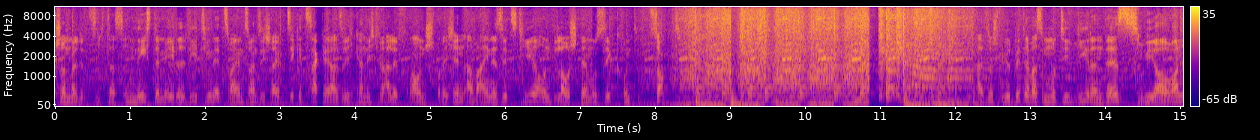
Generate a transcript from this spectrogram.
Und schon meldet sich das nächste Mädel. Die Tine22 schreibt, zicke zacke, also ich kann nicht für alle Frauen sprechen, aber eine sitzt hier und lauscht der Musik und zockt. Also spiel bitte was Motivierendes. We are one.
